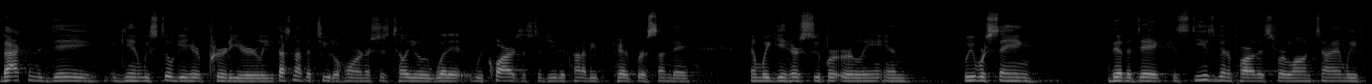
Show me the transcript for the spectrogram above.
back in the day, again, we still get here pretty early. That's not the toot a horn. Let's just tell you what it requires us to do to kind of be prepared for a Sunday. And we get here super early. And we were saying the other day, because Steve's been a part of this for a long time, we've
